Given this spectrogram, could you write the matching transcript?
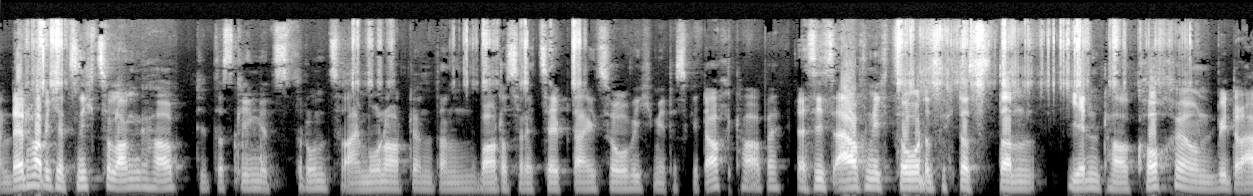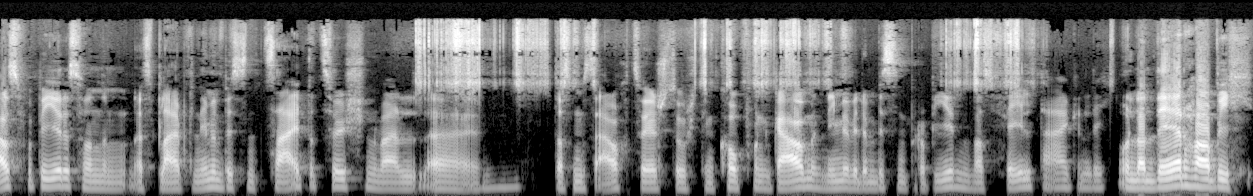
Und der habe ich jetzt nicht so lange gehabt. Das ging jetzt rund zwei Monate und dann war das Rezept eigentlich so, wie ich mir das gedacht habe. Es ist auch nicht so, dass ich das dann jeden Tag koche und wieder ausprobiere, sondern es bleibt dann immer ein bisschen Zeit dazwischen, weil äh, das muss auch zuerst durch den Kopf und Gaumen immer wieder ein bisschen probieren, was fehlt eigentlich. Und an der habe ich,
